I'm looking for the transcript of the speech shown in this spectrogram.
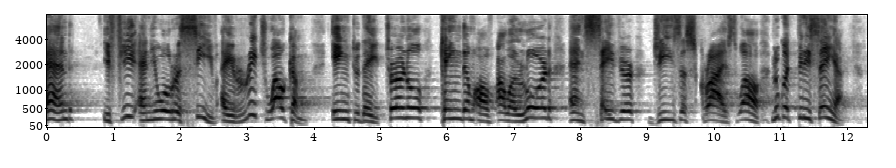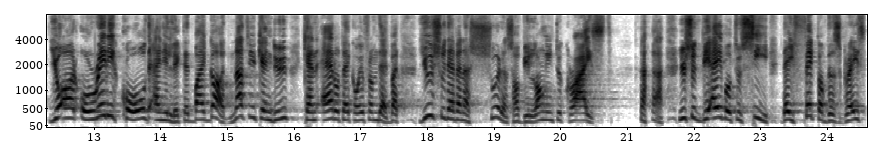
And if you and you will receive a rich welcome into the eternal kingdom of our Lord and Savior Jesus Christ. Wow, look what Peter is saying here. You are already called and elected by God. Nothing you can do can add or take away from that. But you should have an assurance of belonging to Christ. you should be able to see the effect of this grace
